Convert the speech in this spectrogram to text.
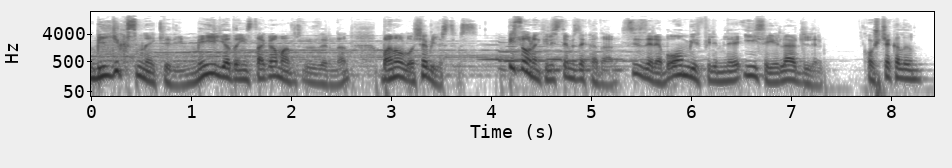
bilgi kısmına eklediğim mail ya da Instagram adresi üzerinden bana ulaşabilirsiniz. Bir sonraki listemize kadar sizlere bu 11 filmle iyi seyirler dilerim. Hoşçakalın.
